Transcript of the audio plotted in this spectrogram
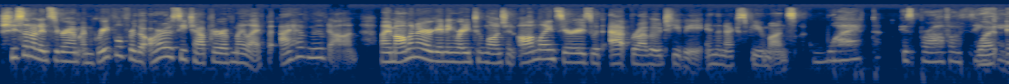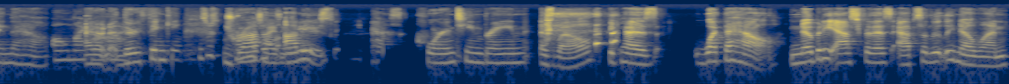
she said on Instagram, I'm grateful for the ROC chapter of my life, but I have moved on. My mom and I are getting ready to launch an online series with at Bravo TV in the next few months. What is Bravo thinking? What in the hell? Oh my god. I don't know. They're thinking this was Bravo obviously has quarantine brain as well because what the hell? Nobody asked for this. Absolutely no one.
